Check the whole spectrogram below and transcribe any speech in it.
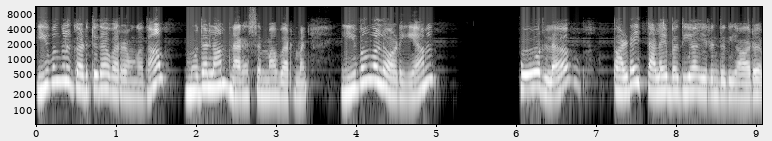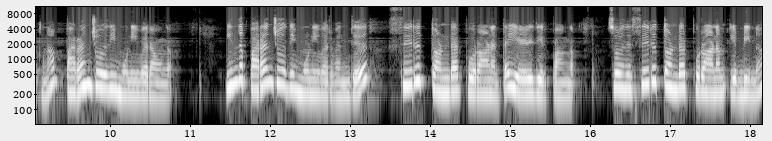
இவங்களுக்கு அடுத்ததாக வர்றவங்க தான் முதலாம் நரசிம்மவர்மன். இவங்களுடைய போரில் படை தளபதியாக இருந்தது யார் அப்படின்னா பரஞ்சோதி முனிவர் அவங்க. இந்த பரஞ்சோதி முனிவர் வந்து சிறு தொண்டர் புராணத்தை எழுதியிருப்பாங்க. ஸோ இந்த சிறு தொண்டர் புராணம் எப்படின்னா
